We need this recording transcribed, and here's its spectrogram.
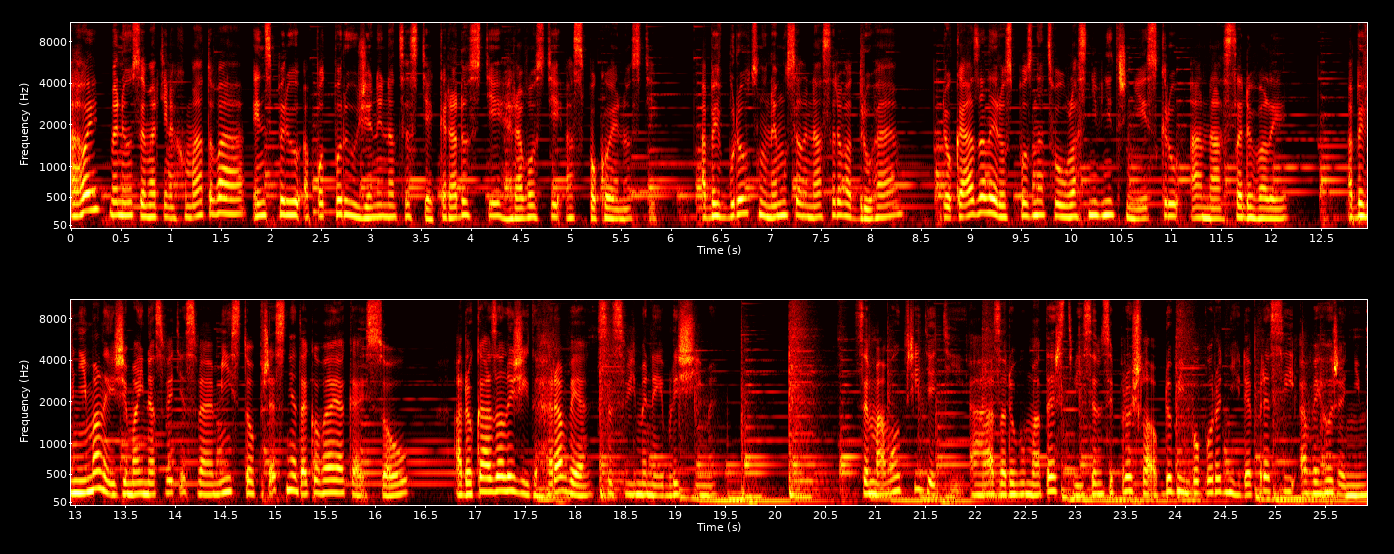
Ahoj, jmenuji se Martina Chomátová, inspiruju a podporuji ženy na cestě k radosti, hravosti a spokojenosti. Aby v budoucnu nemuseli následovat druhé, dokázali rozpoznat svou vlastní vnitřní jiskru a následovali Aby vnímali, že mají na světě své místo přesně takové, jaké jsou a dokázali žít hravě se svými nejbližšími. Jsem mámou tří dětí a za dobu mateřství jsem si prošla obdobím poporodních depresí a vyhořením.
